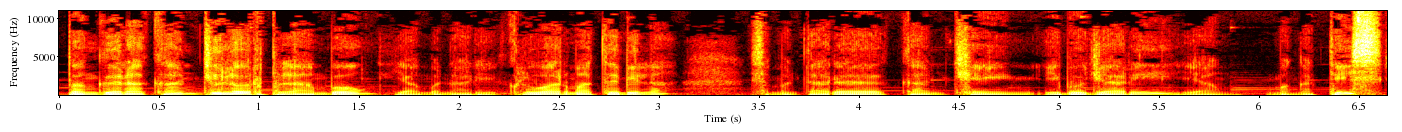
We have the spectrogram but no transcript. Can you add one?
Penggerakan julur pelambung yang menarik keluar mata bilah sementara kancing ibu jari yang mengetis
